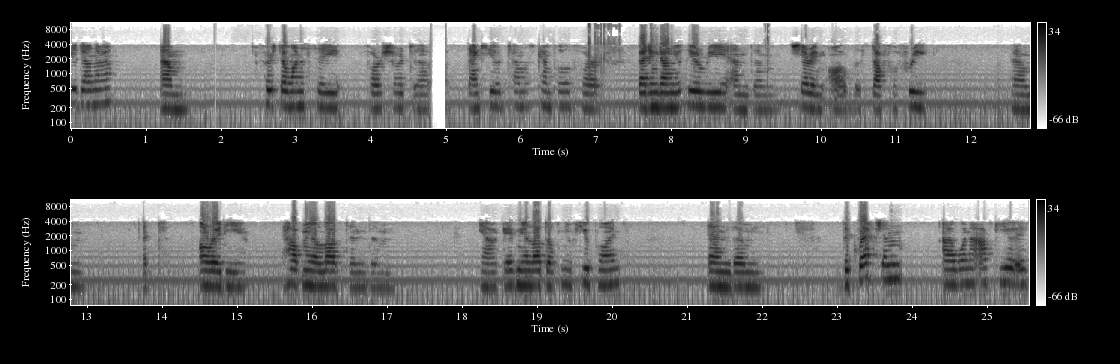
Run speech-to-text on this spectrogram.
you, Donna. Um, first, I want to say for short uh, thank you, Thomas Campbell, for writing down your theory and um, sharing all the stuff for free. Um, it already helped me a lot and um, yeah, gave me a lot of new viewpoints. And um, the question I want to ask you is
